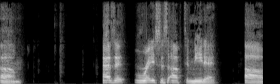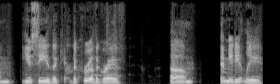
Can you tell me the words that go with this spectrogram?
um, as it races up to meet it, um, you see the the crew of the grave um, immediately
